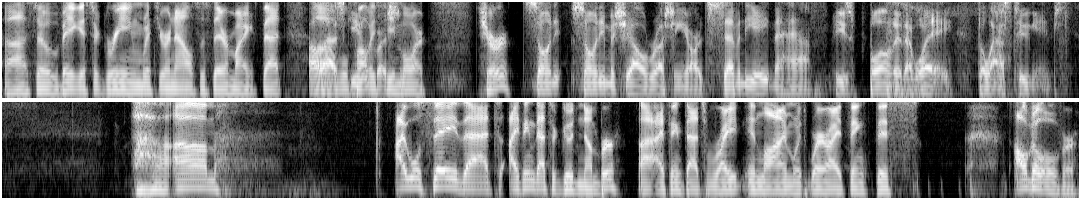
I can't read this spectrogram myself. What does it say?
Uh, so Vegas agreeing with your analysis there, Mike, that I'll uh, we'll probably see more. Sure. Sony Sony Michel rushing yards 78 and a half. He's blown it away the last two games. um, I will say that I think that's a good number. Uh, I think that's right in line with where I think this. I'll go over.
